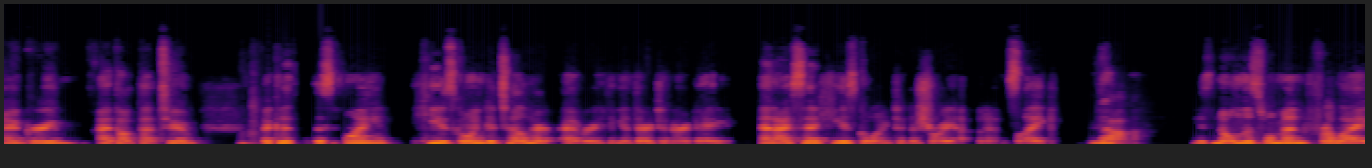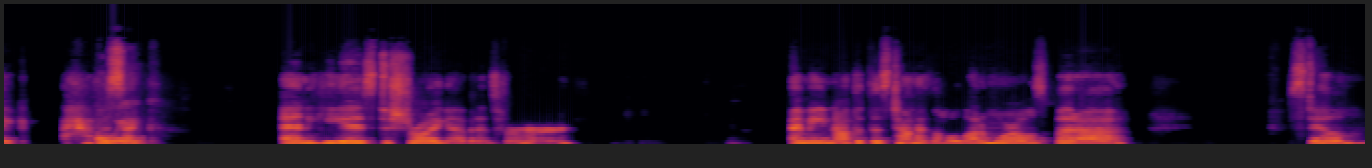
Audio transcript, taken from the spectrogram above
I agree. I thought that too. Because at this point, he's going to tell her everything at their dinner date. And I said he's going to destroy evidence. Like, Yeah. he's known this woman for like half a Oh, wait. and he is destroying evidence for her. I mean, not that this town has a whole lot of morals, but uh still,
